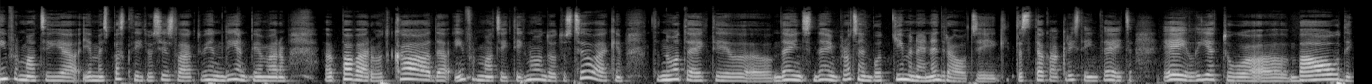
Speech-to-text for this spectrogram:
Informācija, ja mēs paskatītos ieslēgt vienu dienu, piemēram, pavērot, kāda informācija tiek nodot uz cilvēkiem, tad noteikti 99% būtu ģimenei nedraudzīgi. Tas tā kā Kristīna teica, ej, lieto, baudi,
